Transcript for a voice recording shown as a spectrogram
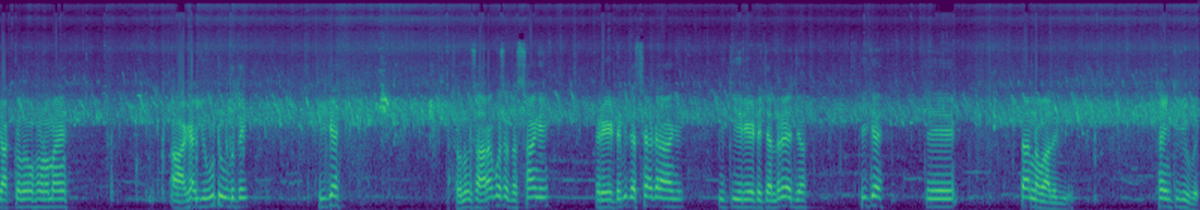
ਚੱਕ ਦੋ। ਹੁਣ ਮੈਂ ਆ ਗਿਆ YouTube ਤੇ। ਠੀਕ ਹੈ। ਤੁਹਾਨੂੰ ਸਾਰਾ ਕੁਝ ਦੱਸਾਂਗੇ, ਰੇਟ ਵੀ ਦੱਸਿਆ ਕਰਾਂਗੇ ਕਿ ਕੀ ਰੇਟ ਚੱਲ ਰਿਹਾ ਅੱਜ। ਠੀਕ ਹੈ? ਤੇ ਧੰਨਵਾਦ ਜੀ। Thank you bye.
